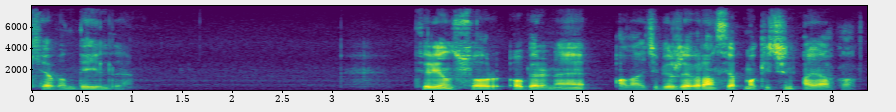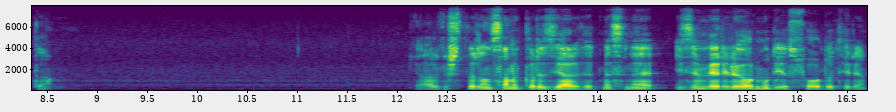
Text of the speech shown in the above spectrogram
Kevin değildi. Tyrion Sir Oberyn'e alaycı bir reverans yapmak için ayağa kalktı. Yargıçların sanıkları ziyaret etmesine izin veriliyor mu diye sordu Tyrion.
